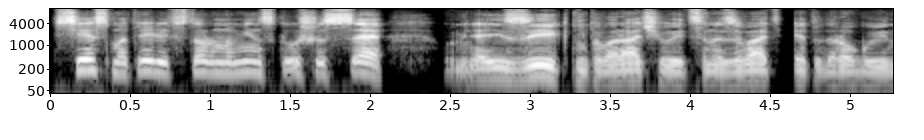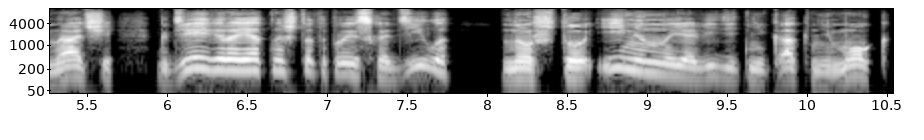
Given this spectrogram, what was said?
Все смотрели в сторону Минского шоссе. У меня язык не поворачивается называть эту дорогу иначе, где, вероятно, что-то происходило, но что именно я видеть никак не мог,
